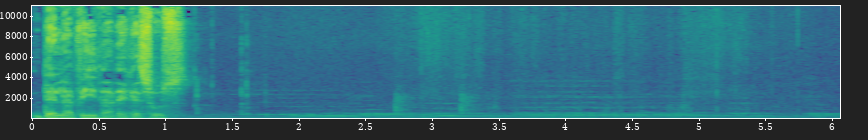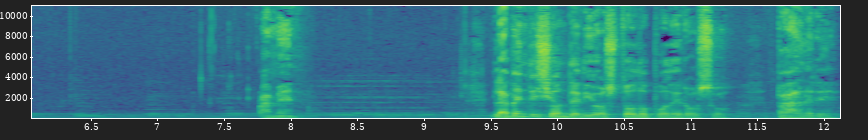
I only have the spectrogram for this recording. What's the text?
de la vida de Jesús. Amén. La bendición de Dios Todopoderoso, Padre,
